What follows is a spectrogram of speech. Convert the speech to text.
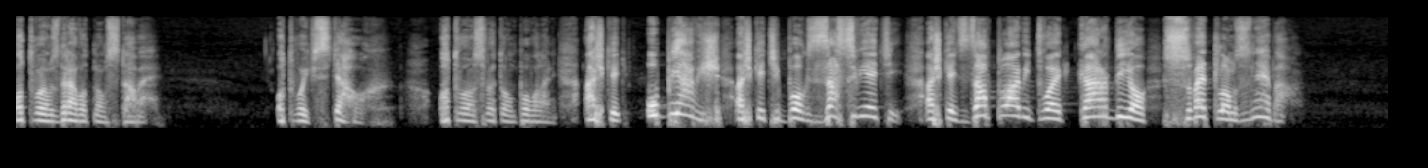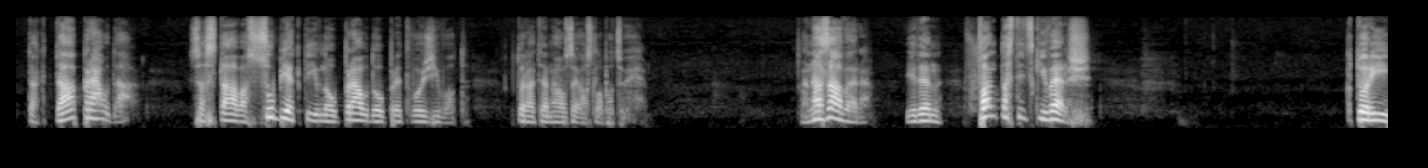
o tvojom zdravotnom stave, o tvojich vzťahoch, o tvojom svetom povolaní. Až keď objavíš, až keď ti Boh zasvieti, až keď zaplaví tvoje kardio svetlom z neba, tak tá pravda sa stáva subjektívnou pravdou pre tvoj život, ktorá ťa naozaj oslobodzuje. A na záver, jeden fantastický verš, ktorý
